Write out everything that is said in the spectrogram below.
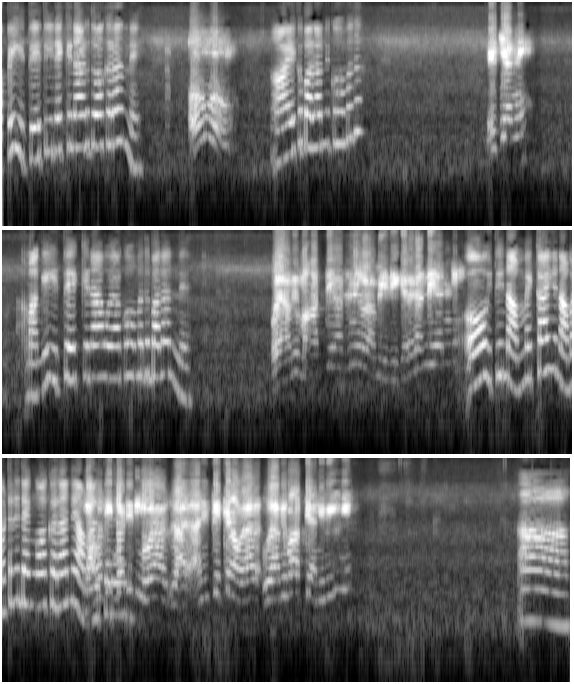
අපේ හිතේ තියෙන එක්කෙනාට දුවා කරන්නේ ඔව් ඔව්. ආ ඒක බලන්නේ කොහමද? ඒ කියන්නේ? මගේ හිතේ එක්කෙනා ඔයා කොහොමද බලන්නේ? ඔයාගේ මහත්තයාට නේ මේ දේ කරගන්න යන්නේ. ඕ ඉතින් නම් එකයිනේ නමටනේ දැන් ඔයා කරන්නේ ඉතින් ඔයා අනිත් එක්කන ඔයා ඔයාගේ මහත්තයා නෙවෙයිනේ. ආ.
